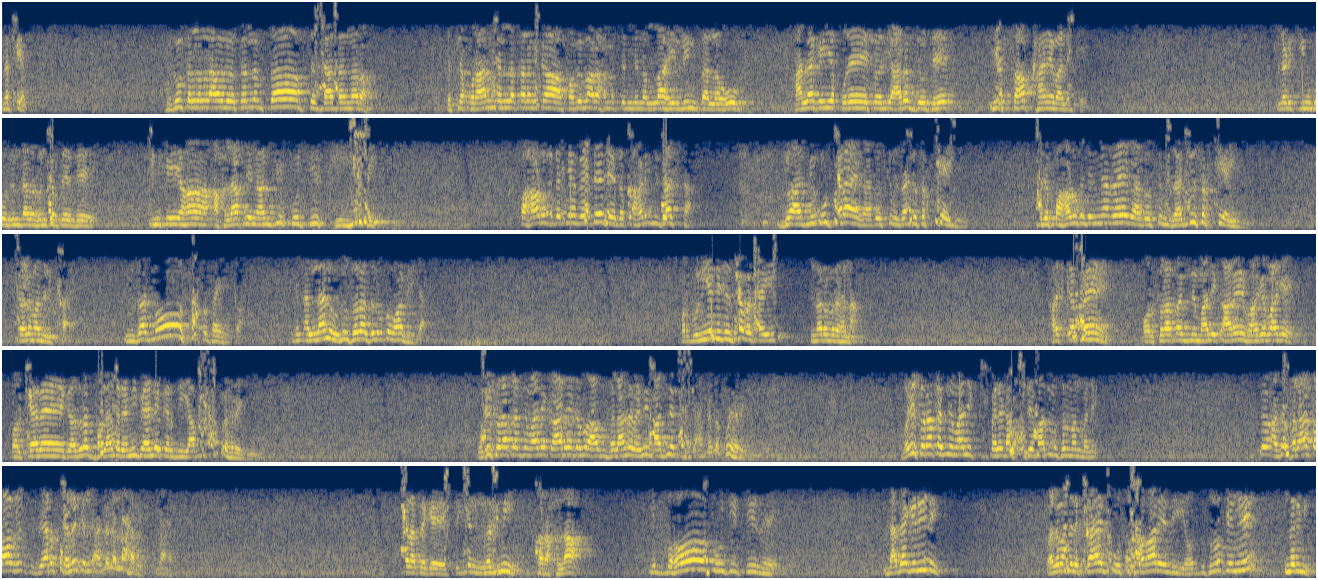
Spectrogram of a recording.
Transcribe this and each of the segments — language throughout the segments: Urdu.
نصیحت۔ حضور صلی اللہ علیہ وسلم سب سے زیادہ نرم۔ اس لیے قرآن میں اللہ تعالیٰ نے کہا، فبما رحمت من اللہ لنت حالانکہ یہ قریش اور یہ عرب جو تھے، یہ سانپ کھانے والے تھے۔ لڑکیوں کو زندہ دفن کرتے تھے۔ ان کے یہاں اخلاق نام کی کوئی چیز تھی ہی نہیں۔ پہاڑوں کے درمیان رہتے تھے تو پہاڑی مزاج تھا۔ جو آدمی اونٹ چرائے گا تو اس کے مزاج میں سختی آئے گی۔ اور جب پہاڑوں کے درمیان رہے گا تو اس کے مزاج میں سختی آئے گی۔ کلمہ نے لکھا ہے۔ مزاج بہت سخت تھا ان کا۔ لیکن اللہ نے حضور صلی اللہ علیہ وسلم کو وہاں بھیجا۔ اور بنیادی چیز کیا بتائی۔ نرم رہنا۔ حج کر رہے ہیں اور سراقہ ابن مالک آ رہے ہیں بھاگے بھاگے اور کہہ رہے ہیں کہ حضرت فلاں رمی پہلے کر دی، آپ کو رہی؟ وہی سراقہ ابن مالک آ رہے ہیں کہ وہ آپ فلاں رمی بعد میں کر دی، آپ نے تو کوئی رہی؟ وہی سراقہ ابن مالک پہلے ڈاکٹر تھے، بعد میں مسلمان بنے۔ اگر فلاں تو آپ زیارت پہلے کے لیے، اگر اللہ حافظ اللہ حافظ کہلاتے کہ یہ نرمی اور اخلاق، یہ بہت اونچی چیز ہے۔ دادا گیری نہیں۔ پہلے میں نے لکھا ہے کہ اس ہمارے لیے اور دوسروں کے لیے نرمی۔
